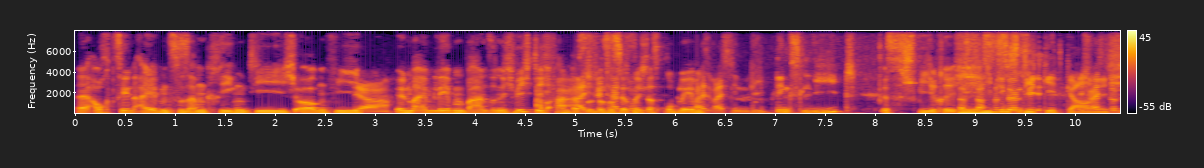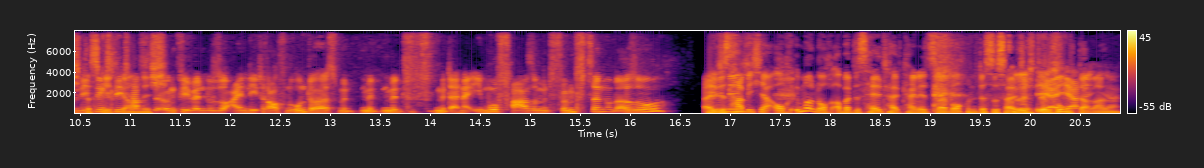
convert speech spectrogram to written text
äh, auch zehn Alben zusammenkriegen, die ich irgendwie Ja. in meinem Leben wahnsinnig wichtig Aber, fand. ah, Das, das ist halt jetzt so nicht das Problem. Weiß, weiß ich, ein Lieblingslied? ist schwierig. Das- ist Lieblingslied geht gar ich weiß, nicht. So ein Das Lieblingslied hast nicht. du irgendwie, wenn du so ein Lied rauf und runter hörst mit, mit, mit, mit deiner Emo-Phase mit 15 oder so. Nee, das ich habe nicht. ich ja auch immer noch, aber das hält halt keine zwei Wochen. Das ist halt Richtig. der ja, Punkt ja, daran. Ja,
